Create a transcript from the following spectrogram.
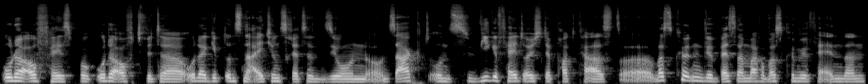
oder auf Facebook oder auf Twitter oder gibt uns eine iTunes-Rezension und sagt uns, wie gefällt euch der Podcast, äh, was können wir besser machen, was können wir verändern.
